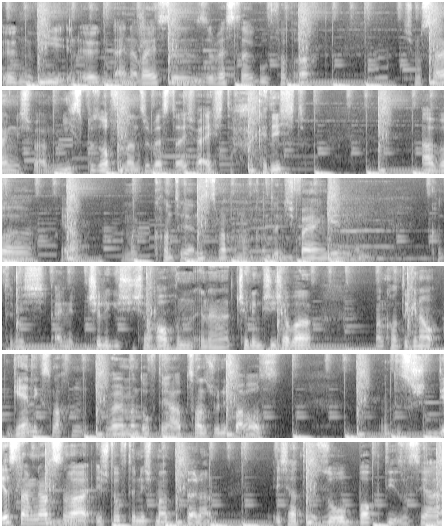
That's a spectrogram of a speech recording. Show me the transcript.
irgendwie in irgendeiner Weise Silvester gut verbracht ich muss sagen, ich war mies besoffen an Silvester. Ich war echt hackedicht. Aber ja, man konnte ja nichts machen. Man konnte nicht feiern gehen. Man konnte nicht eine chillige Shisha rauchen in einer chilligen Shisha-Bar. Man konnte genau gar nichts machen, weil man durfte ja ab 20 Uhr nicht mal raus. Und das Stierste am Ganzen war, ich durfte nicht mal böllern. Ich hatte so Bock dieses Jahr,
